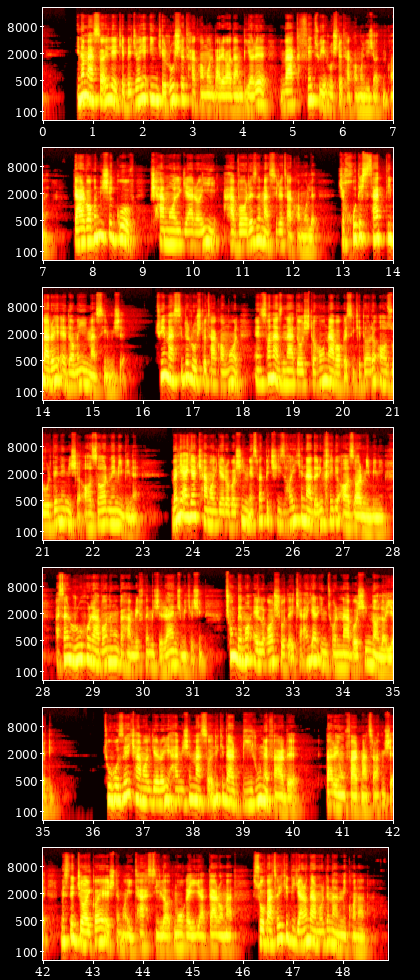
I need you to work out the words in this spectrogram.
اینا مسائلیه که به جای اینکه رشد و تکامل برای آدم بیاره وقفه توی رشد و تکامل ایجاد می‌کنه. در واقع میشه گفت کمالگرایی عوارض مسیر تکامله که خودش صدی برای ادامه این مسیر میشه. توی مسیر رشد و تکامل انسان از نداشته ها و نواقصی که داره آزرده نمیشه آزار نمی‌بینه. ولی اگر کمالگرا باشیم نسبت به چیزهایی که نداریم خیلی آزار می‌بینیم. اصلا روح و روانمون به هم ریخته میشه رنج می‌کشیم. چون به ما القا شده که اگر اینطور نباشی نالایقی. تو حوزه کمالگرایی همیشه مسائلی که در بیرون فرده برای اون فرد مطرح میشه. مثل جایگاه اجتماعی، تحصیلات، موقعیت، درآمد، صحبتهایی که دیگران در مورد من می‌کنن.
